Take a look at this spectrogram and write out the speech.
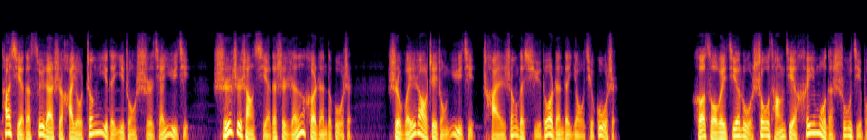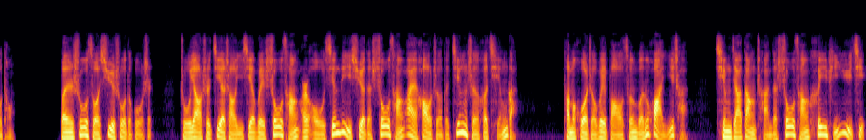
他写的虽然是含有争议的一种史前玉器，实质上写的是人和人的故事，是围绕这种玉器产生的许多人的有趣故事。和所谓揭露收藏界黑幕的书籍不同，本书所叙述的故事，主要是介绍一些为收藏而呕心沥血的收藏爱好者的精神和情感。他们或者为保存文化遗产倾家荡产的收藏黑皮玉器，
